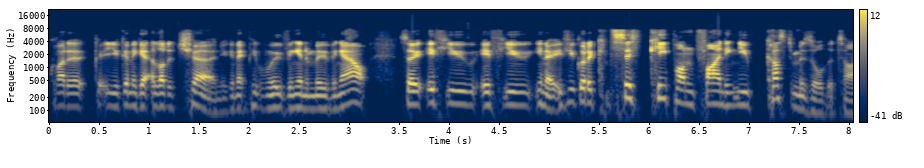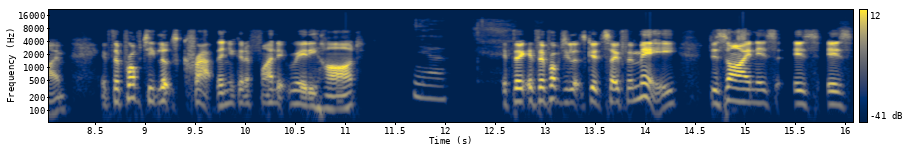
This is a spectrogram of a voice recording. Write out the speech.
quite a you're going to get a lot of churn you're going to get people moving in and moving out so if you if you you know if you've got to consist keep on finding new customers all the time if the property looks crap then you're going to find it really hard yeah If the if the property looks good. So for me, design is is is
